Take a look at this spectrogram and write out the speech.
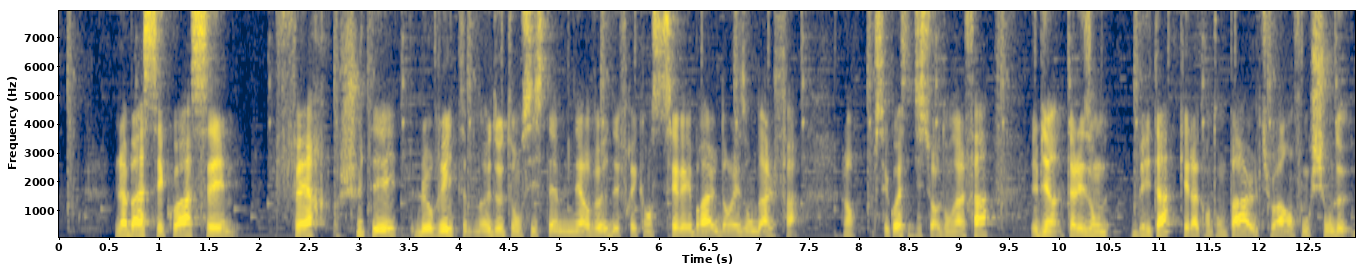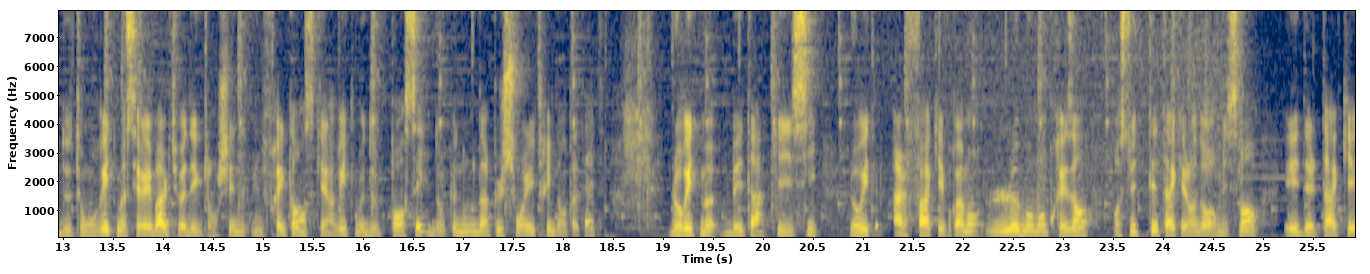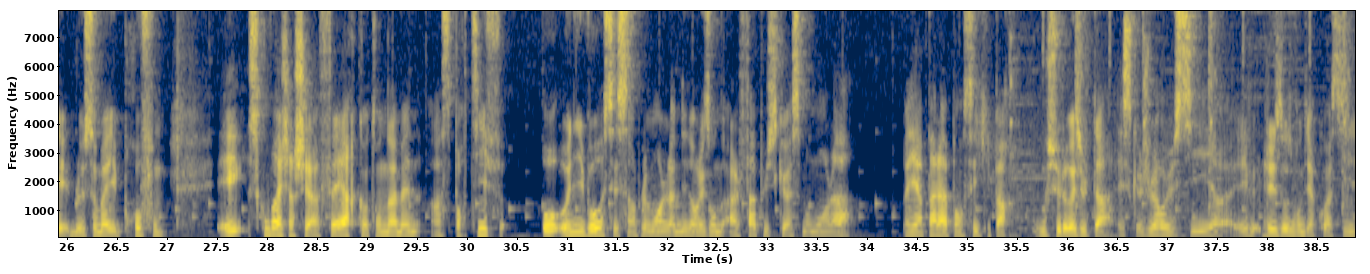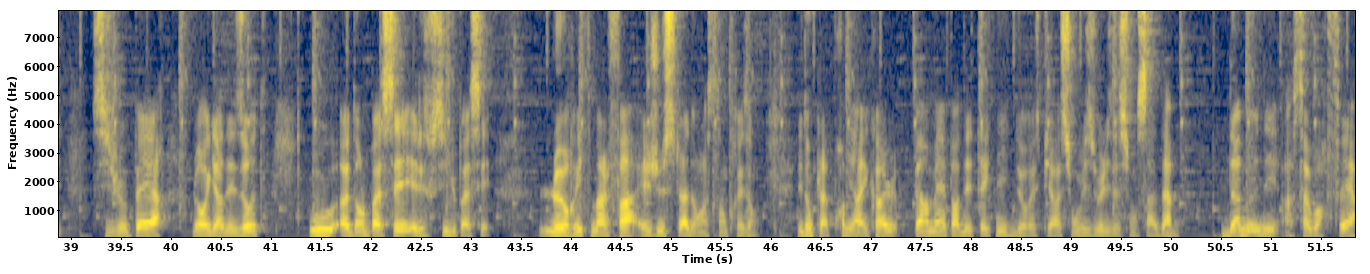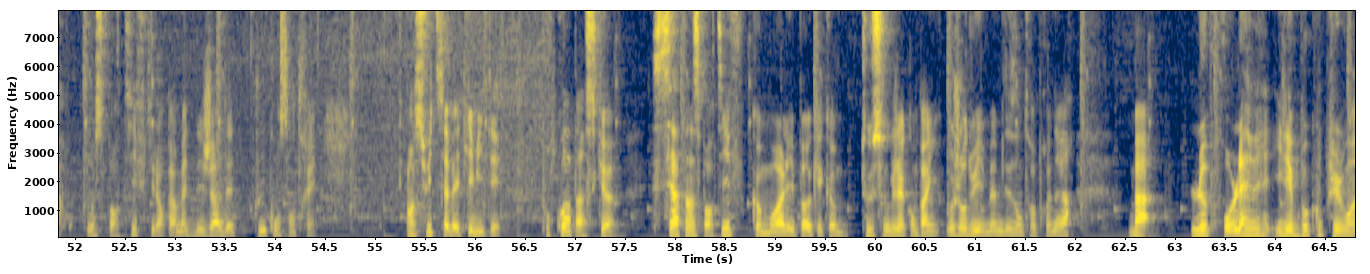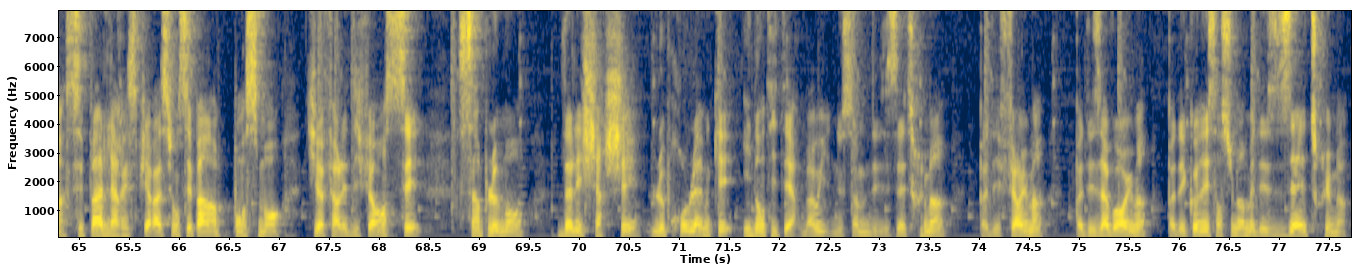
La base, c'est quoi? C'est faire chuter le rythme de ton système nerveux, des fréquences cérébrales dans les ondes alpha. Alors, c'est quoi cette histoire d'ondes alpha? Eh bien, tu as les ondes bêta, qui est là quand on parle, tu vois, en fonction de, ton rythme cérébral, tu vas déclencher une, fréquence qui est un rythme de pensée, donc le nombre d'impulsions électriques dans ta tête. Le rythme bêta, qui est ici, le rythme alpha qui est vraiment le moment présent, ensuite θ qui est l'endormissement. Et delta qui est le sommeil profond. Et ce qu'on va chercher à faire quand on amène un sportif au haut niveau, c'est simplement l'amener dans les ondes alpha puisque à ce moment-là, bah, il n'y a pas la pensée qui part. Où sur le résultat, est-ce que je vais réussir, et les autres vont dire quoi si, si je perds, le regard des autres, ou euh, dans le passé et les soucis du passé. Le rythme alpha est juste là dans l'instant présent. Et donc la première école permet par des techniques de respiration, visualisation, ça, d'amener un savoir-faire aux sportifs qui leur permettent déjà d'être plus concentrés. Ensuite, ça va être limité. Pourquoi? Parce que certains sportifs, comme moi à l'époque et comme tous ceux que j'accompagne aujourd'hui et même des entrepreneurs, bah, le problème, il est beaucoup plus loin. C'est pas de la respiration, c'est pas un pansement qui va faire les différences, c'est simplement d'aller chercher le problème qui est identitaire. Bah oui, nous sommes des êtres humains, pas des fers humains, pas des avoirs humains, pas des connaissances humaines, mais des êtres humains.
